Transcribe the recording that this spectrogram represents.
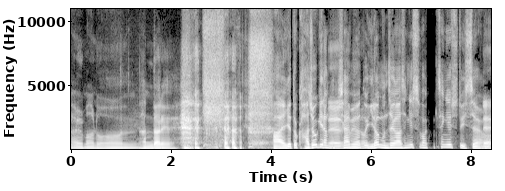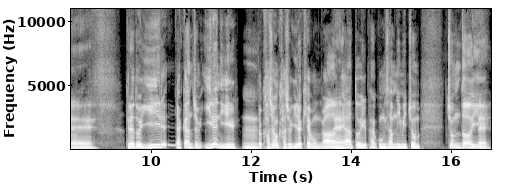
8만 원 한 달에. 아 이게 또 가족이랑 네, 같이 하면 또 그렇죠. 이런 문제가 생길 수밖 생길 수도 있어요. 네. 그래도 일 약간 좀 일은 일, 음. 또 가족은 가족 이렇게 뭔가 네. 해야 또 1803님이 좀 좀 더이 네.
